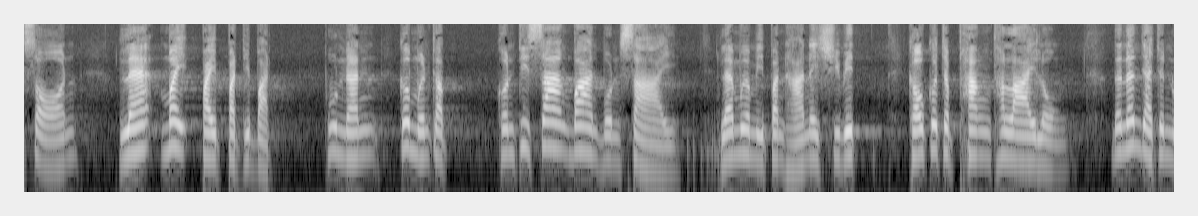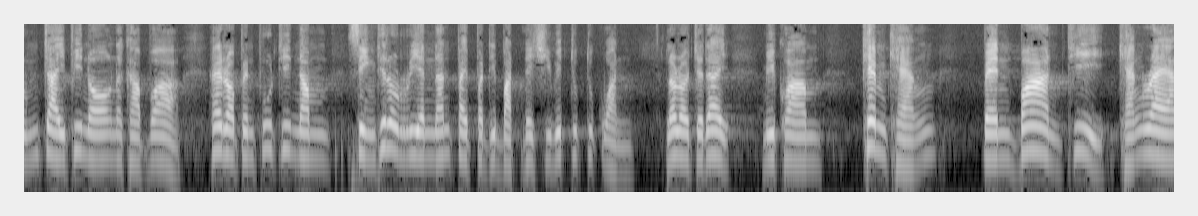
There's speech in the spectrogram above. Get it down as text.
ำสอน และไม่ไปปฏิบัติ ผู้นั้นก็เหมือนกับคนที่สร้างบ้านบนทราย และเมื่อมีปัญหาในชีวิต เขาก็จะพังทลายลง ดังนั้นอยากจะหนุนใจพี่น้องนะครับว่าให้เราเป็นผู้ที่นำสิ่งที่เราเรียนนั้นไปปฏิบัติในชีวิตทุกๆวัน แล้วเราจะได้มีความเข้มแข็งเป็นบ้านที่แข็งแรง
